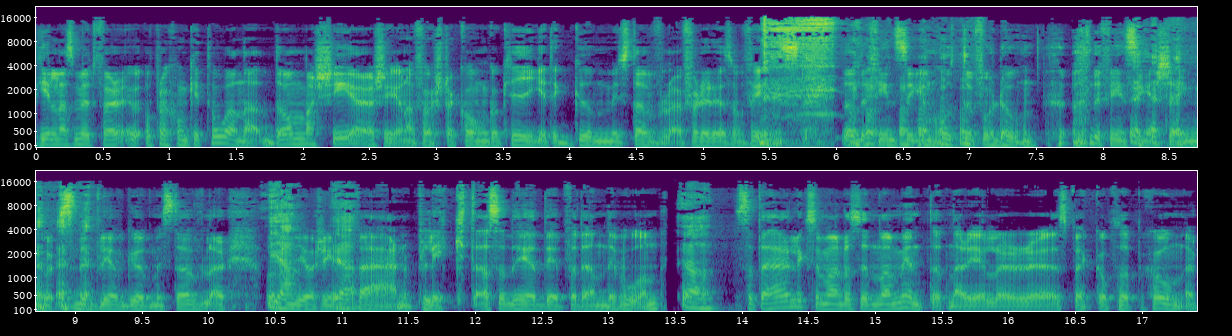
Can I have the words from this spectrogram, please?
killarna som utför Operation Kitona, de marscherar sig genom första Kongokriget i gummistövlar, för det är det som finns. det finns inga motorfordon och det finns inga kängor, så det blev gummistövlar. Och ja, de gör sin ja. värnplikt. Alltså det, det är på den nivån. Ja. Så det här är liksom andra sidan av myntet när det gäller eh, spek Jakob-operationer.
